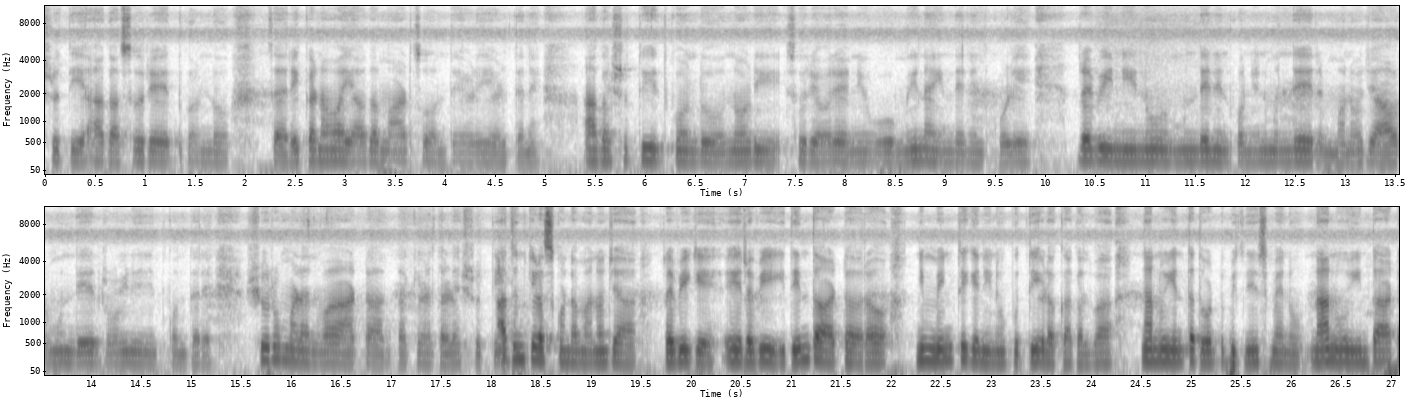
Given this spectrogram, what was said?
ಶ್ರುತಿ. ಆಗ ಸೂರ್ಯ ಎದ್ಕೊಂಡು, ಸರಿ ಕಣವ್ವ, ಯಾವುದೋ ಮಾಡಿಸು ಅಂತ ಹೇಳಿ ಹೇಳ್ತಾನೆ. ಆಗ ಶ್ರುತಿ ಇದ್ಕೊಂಡು ನೋಡಿ ಸೂರ್ಯ ಅವರೇ ನೀವು ಮೀನ ಹಿಂದೆ ನಿಂತ್ಕೊಳ್ಳಿ. ರವಿ, ನೀನು ಮುಂದೆ ನಿಂತ್ಕೊ ನಿನ್ನ ಮುಂದೆ ಮನೋಜ, ಅವ್ರ ಮುಂದೆ ರೋಹಿಣಿ ನಿಂತ್ಕೊತಾರೆ. ಶುರು ಮಾಡಣ್ವಾ ಆಟ ಅಂತ ಕೇಳ್ತಾಳೆ ಶ್ರುತಿ. ಅದನ್ನು ಕೇಳಿಸ್ಕೊಂಡ ಮನೋಜ, ರವಿಗೆ, ಏ ರವಿ, ಇದೆಂತ ಆಟರೋ ನಿಮ್ಮ ಹೆಂಡ್ತಿಗೆ ನೀನು ಬುದ್ಧಿ ಹೇಳೋಕ್ಕಾಗಲ್ವಾ ನಾನು ಎಂಥ ದೊಡ್ಡ ಬಿಸ್ನೆಸ್ ಮ್ಯಾನು ನಾನು ಇಂಥ ಆಟ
